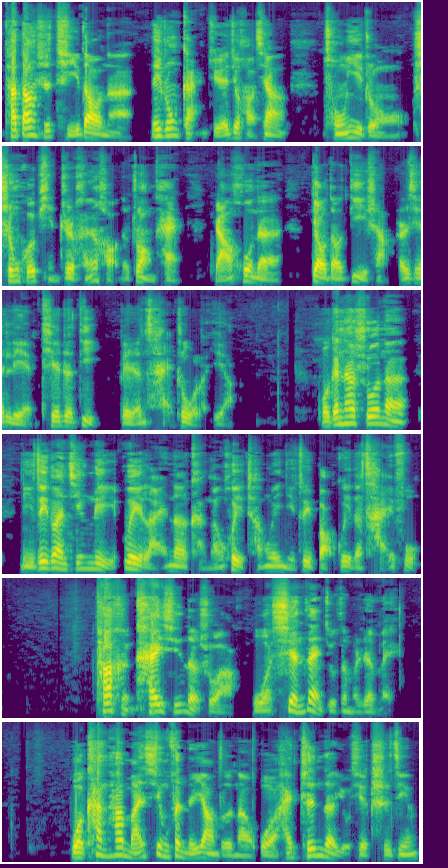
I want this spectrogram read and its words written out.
他当时提到呢，那种感觉就好像从一种生活品质很好的状态，然后呢掉到地上，而且脸贴着地被人踩住了一样。我跟他说呢。你这段经历，未来呢可能会成为你最宝贵的财富。他很开心的说：“啊，我现在就这么认为。”我看他蛮兴奋的样子呢，我还真的有些吃惊，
